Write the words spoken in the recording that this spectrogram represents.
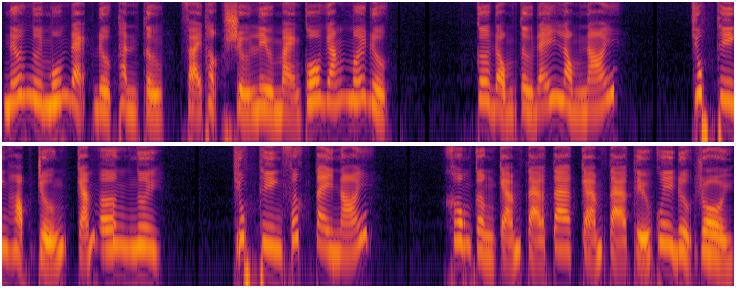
nếu ngươi muốn đạt được thành tựu, phải thật sự liều mạng cố gắng mới được. Cơ động từ đáy lòng nói. Chúc thiên học trưởng cảm ơn ngươi. Chúc thiên phất tay nói. Không cần cảm tạ ta, cảm tạ tiểu quy được rồi.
